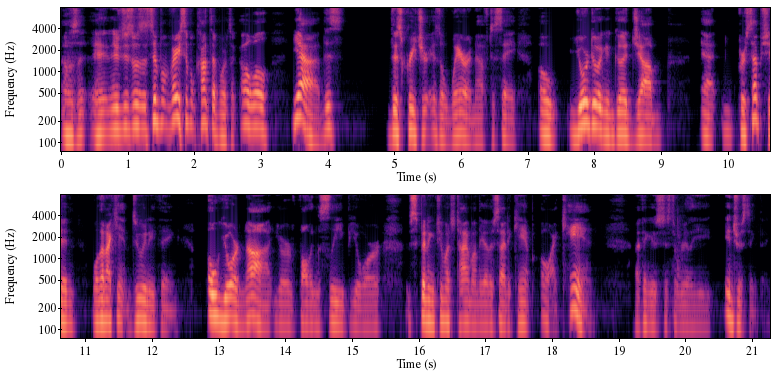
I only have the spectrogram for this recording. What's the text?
I was, and it just was a simple, very simple concept where it's like, oh, well, yeah, this this creature is aware enough to say, oh, you're doing a good job at perception. Well, then I can't do anything oh you're not you're falling asleep you're spending too much time on the other side of camp oh i can i think it's just a really interesting thing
